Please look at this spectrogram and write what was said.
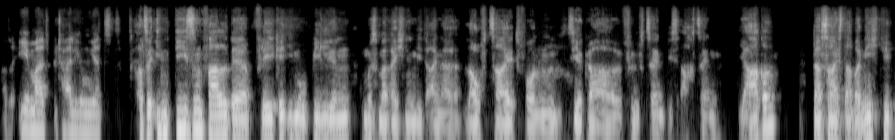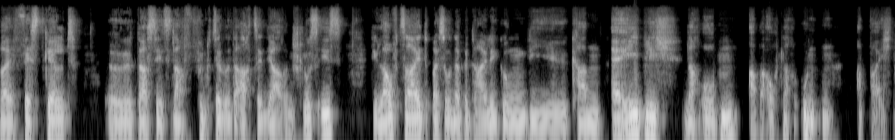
Also ehemals Beteiligung jetzt. Also in diesem Fall der Pflegeimmobilien muss man rechnen mit einer Laufzeit von circa 15 bis 18 Jahre. Das heißt aber nicht wie bei Festgeld, dass jetzt nach 15 oder 18 Jahren Schluss ist. Die Laufzeit bei so einer Beteiligung, die kann erheblich nach oben, aber auch nach unten abweichen.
